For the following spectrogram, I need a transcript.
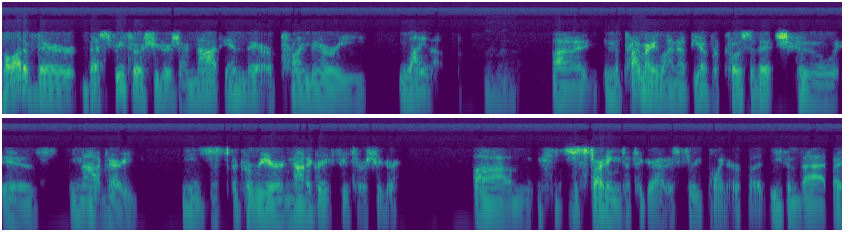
a lot of their best free throw shooters are not in their primary lineup. Mm-hmm. Uh, in the primary lineup, you have Rakocevic, who is not very, he's just a career, not a great free throw shooter. Um, he's just starting to figure out his three pointer, but even that I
